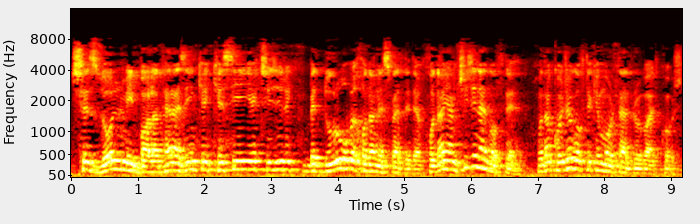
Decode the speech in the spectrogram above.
چه ظلمی بالاتر از این که کسی یک چیزی رو به دروغ به خدا نسبت بده. خدای هم چیزی نگفته. خدا کجا گفته که مرتد رو باید کشت؟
